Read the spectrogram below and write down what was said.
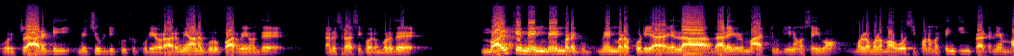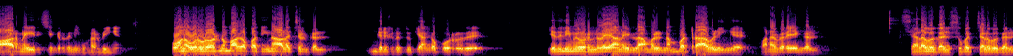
ஒரு கிளாரிட்டி மெச்சூரிட்டி கொடுக்கக்கூடிய ஒரு அருமையான குரு பார்வை வந்து தனுசு ராசிக்கு வரும் பொழுது வாழ்க்கை மேன் மேம்பட மேம்படக்கூடிய எல்லா வேலைகளும் ஆக்டிவிட்டியும் நம்ம செய்வோம். முள்ள மூலமா யோசிப்போம். நம்ம திங்கிங் பேட்டர்னே மாறினிருச்சுங்கிறத நீங்க உணர்வீங்க. போன ஒரு வருடமாக பார்த்தீங்கன்னா அலைச்சல்கள் இங்க இருக்கிற தூக்கி அங்க போடுறது. எதுலேயுமே ஒரு நிலையான இல்லாமல் நம்ம டிராவலிங்கு பண விரயங்கள் செலவுகள் சுப செலவுகள்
